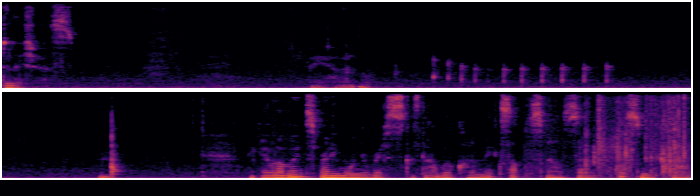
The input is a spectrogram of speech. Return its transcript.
delicious. May have a little. Hmm. Won't spray any more on your wrists because that will kind of mix up the smell. So I've got some cloud.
